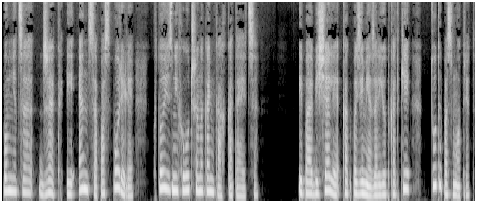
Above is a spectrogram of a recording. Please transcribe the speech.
Помнится, Джек и Энса поспорили, кто из них лучше на коньках катается. И пообещали, как по зиме зальют катки, тут и посмотрят.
